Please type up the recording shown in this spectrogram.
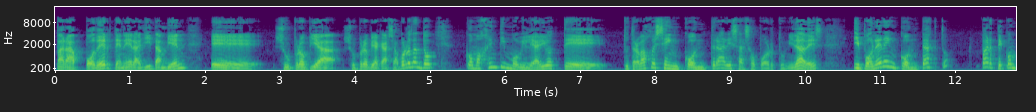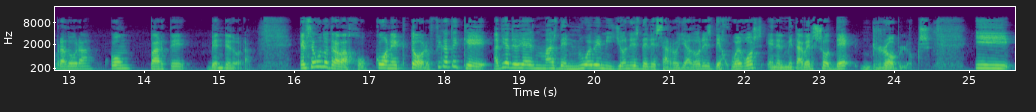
para poder tener allí también eh, su propia, su propia casa. Por lo tanto, como agente inmobiliario, te, tu trabajo es encontrar esas oportunidades y poner en contacto parte compradora con parte vendedora. El segundo trabajo, conector. Fíjate que a día de hoy hay más de 9 millones de desarrolladores de juegos en el metaverso de Roblox. Y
